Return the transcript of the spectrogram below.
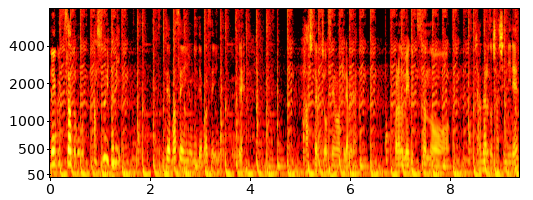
目口さんとこの足の痛み出ませんように出ませんようにというねハッシュタグ挑戦を諦めない。これあのめぐっちさんのジャーナルの写真にね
